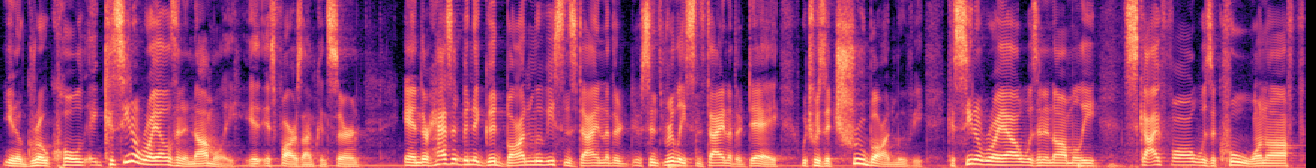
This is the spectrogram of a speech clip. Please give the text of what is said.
you know, grow cold. Uh, Casino Royale is an anomaly as far as I'm concerned. And there hasn't been a good Bond movie since Die Another since really since Die Another Day, which was a true Bond movie. Casino Royale was an anomaly. Skyfall was a cool one-off,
